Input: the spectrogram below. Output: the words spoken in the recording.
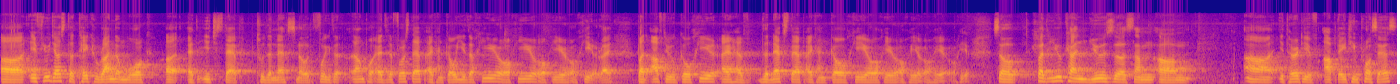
uh, if you just uh, take random walk uh, at each step to the next node, for example, at the first step, I can go either here or here or here or here, right? But after you go here, I have the next step, I can go here or here or here or here or here. So, but you can use uh, some um, uh, iterative updating process,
